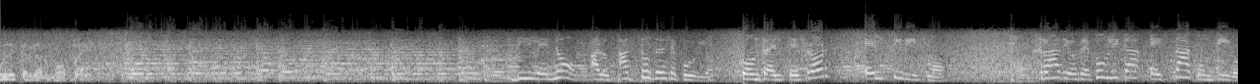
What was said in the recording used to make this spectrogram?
puede cargar un hombre. A los actos de repudio. Contra el terror, el civismo. Radio República está contigo.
